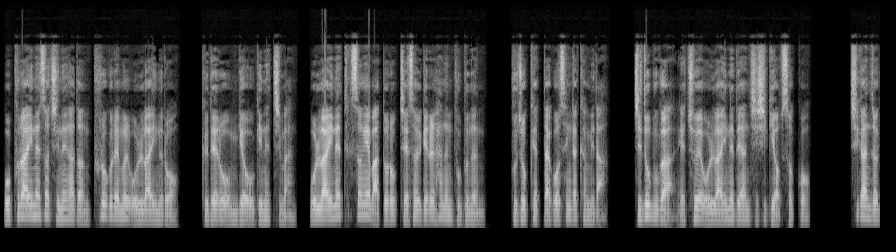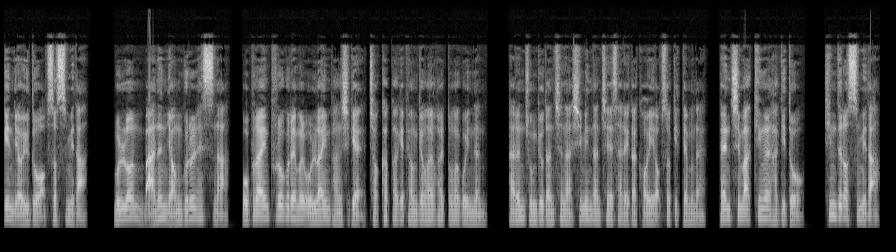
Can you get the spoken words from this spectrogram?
오프라인에서 진행하던 프로그램을 온라인으로 그대로 옮겨오긴 했지만 온라인의 특성에 맞도록 재설계를 하는 부분은 부족했다고 생각합니다. 지도부가 애초에 온라인에 대한 지식이 없었고 시간적인 여유도 없었습니다. 물론 많은 연구를 했으나 오프라인 프로그램을 온라인 방식에 적합하게 변경하여 활동하고 있는 다른 종교단체나 시민단체의 사례가 거의 없었기 때문에 벤치마킹을 하기도 힘들었습니다.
